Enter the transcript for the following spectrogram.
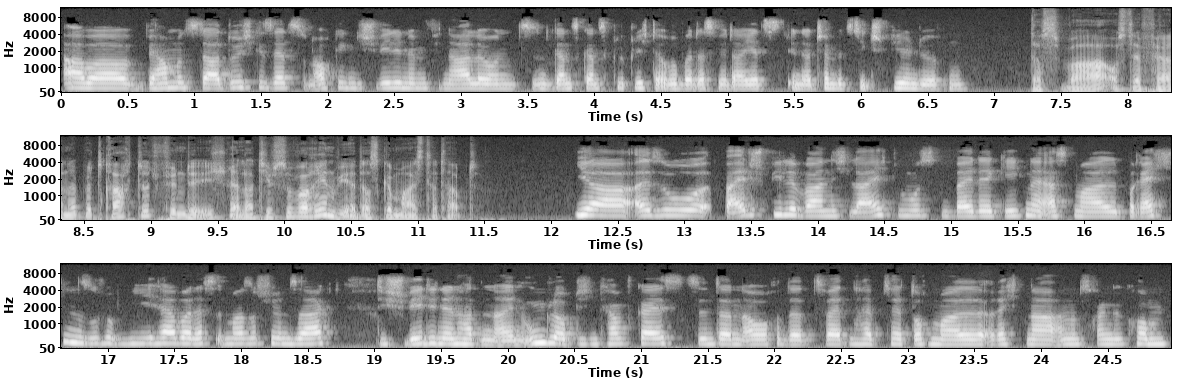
Aber wir haben uns da durchgesetzt und auch gegen die Schwedin im Finale und sind ganz, ganz glücklich darüber, dass wir da jetzt in der Champions League spielen dürfen. Das war aus der Ferne betrachtet, finde ich, relativ souverän, wie ihr das gemeistert habt. Ja, also beide Spiele waren nicht leicht. Wir mussten beide Gegner erstmal brechen, so wie Herber das immer so schön sagt. Die Schwedinnen hatten einen unglaublichen Kampfgeist, sind dann auch in der zweiten Halbzeit doch mal recht nah an uns rangekommen.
